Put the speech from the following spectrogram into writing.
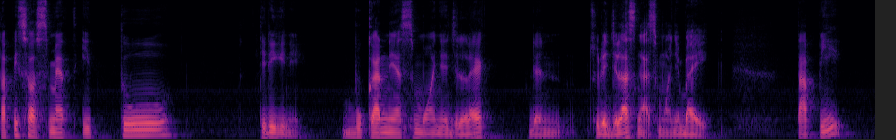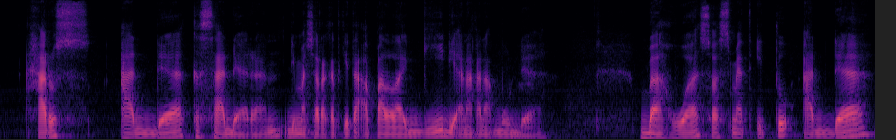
tapi sosmed itu jadi gini bukannya semuanya jelek dan sudah jelas nggak semuanya baik tapi harus ada kesadaran di masyarakat kita apalagi di anak-anak muda bahwa sosmed itu ada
